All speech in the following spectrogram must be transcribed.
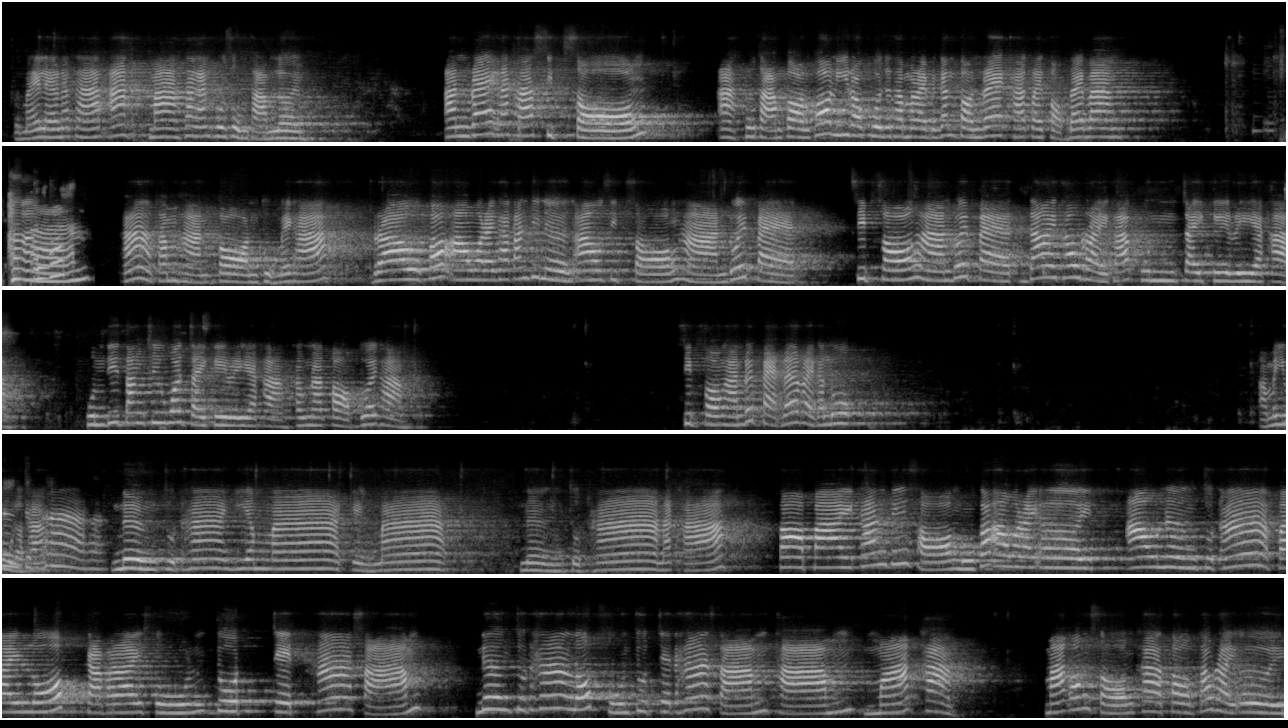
เปิดไม้ให้แล้วนะคะ อะ มา ถ้างั้นครูสุ่มถามเลย อันแรกนะคะสิบสองอะ ครูถามก่อน ข้อนี้เราควรจะทำอะไรเป็นขั้นตอนแรกคะ ใครตอบได้บ้าง หาร อ่าทำหารก่อนถูกไหมคะ เราก็เอาอะไรคะขั้นที่หนึ่งเอาสิบสองหารด้วยแปดสิบสองหารด้วยแปดได้เท่าไหร่คะคุณใจเกเรียค่ะ คุณที่ตั้งชื่อว่าใจเกเรียค่ะกรุณาตอบด้วยค่ะสิบสองหารด้วยแปดได้เท่าไหร่คะลูกเอาไม่อยู่เหรอคะค่ะหนึ่งจุดห้าเยี่ยมมาก เก่งมากหนึ่งจุดห้านะคะ ต่อไปขั้นที่สองหนูก็เอาอะไรเอ่ย เอาหนึ่งจุดห้าไปลบกับอะไรศูนย์จุดเจ็ดห้าสามหนึ่งจุดห้าลบศูนย์จุดเจ็ดห้าสามถามมาร์คค่ะ มาร์คอ้องสองค่ะ ตอบเท่าไหร่เอ่ย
